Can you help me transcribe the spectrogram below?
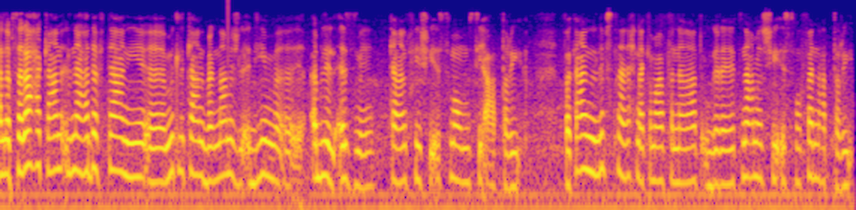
هلا بصراحة كان لنا هدف ثاني آه، مثل كان البرنامج القديم آه، قبل الأزمة كان في شيء اسمه موسيقى على الطريق. فكان نفسنا نحن كمان فنانات وقريت نعمل شيء اسمه فن على الطريق.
